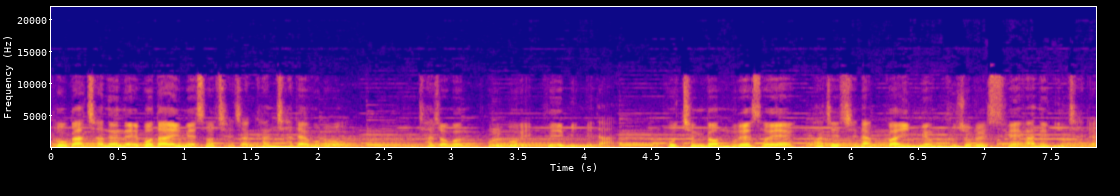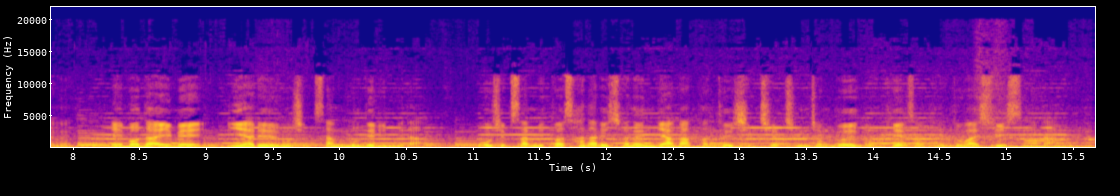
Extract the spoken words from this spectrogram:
고가차는 에버다임에서 제작한 차량으로 차종은 볼보 FM입니다. 고층 건물에서의 화재 진압과 인명 구조를 수행하는 이 차량은 에버다임의 ERL53 모델입니다. 53m 사다리 차는 약 아파트 17층 정도의 높이에서 활동할 수 있습니다.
